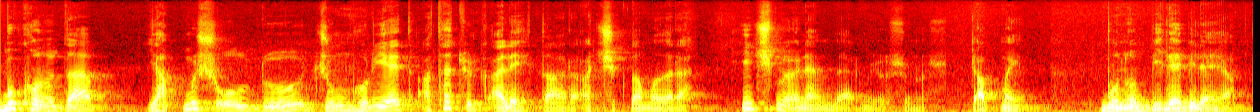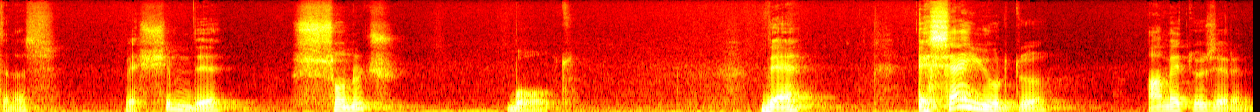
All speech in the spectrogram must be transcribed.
bu konuda yapmış olduğu Cumhuriyet Atatürk aleyhtarı açıklamalara hiç mi önem vermiyorsunuz? Yapmayın. Bunu bile bile yaptınız ve şimdi sonuç bu oldu. Ve Esenyurt'u Ahmet Özer'in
